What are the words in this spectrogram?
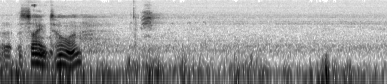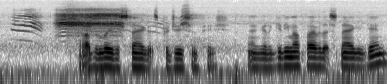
But at the same time, to leave a snag that's producing fish. I'm going to get him up over that snag again,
